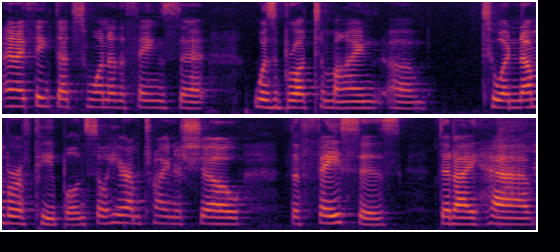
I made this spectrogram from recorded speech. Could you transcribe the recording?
And I think that's one of the things that was brought to mind um, to a number of people. And so here I'm trying to show the faces that I have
